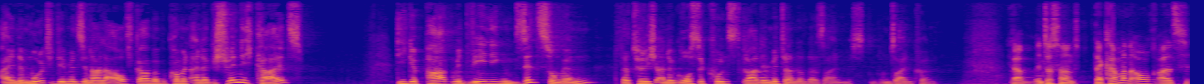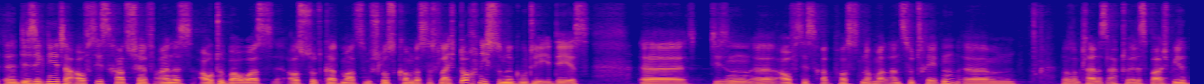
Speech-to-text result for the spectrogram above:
eine multidimensionale Aufgabe bekommen in einer Geschwindigkeit, die gepaart mit wenigen Sitzungen natürlich eine große Kunst gerade Miteinander sein müssten und sein können. Ja, interessant. Da kann man auch als äh, designierter Aufsichtsratschef eines Autobauers aus Stuttgart mal zum Schluss kommen, dass das vielleicht doch nicht so eine gute Idee ist, äh, diesen äh, Aufsichtsratposten nochmal anzutreten. Ähm, nur so ein kleines aktuelles Beispiel.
